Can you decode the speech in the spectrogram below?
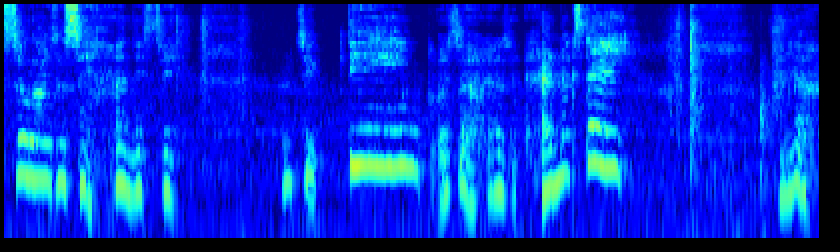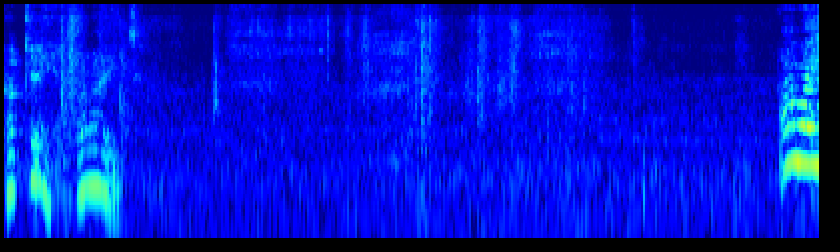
So I just see, and let's see, see, ding, it's a, it's a, and next day. Yeah, okay, all right. All right,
